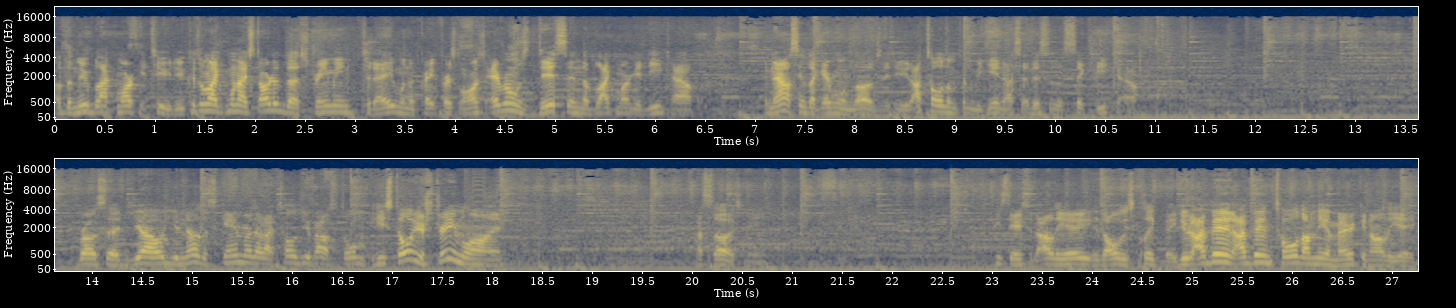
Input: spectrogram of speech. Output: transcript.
of the new black market too, dude? Because like when I started the streaming today, when the crate first launched, everyone was dissing the black market decal, and now it seems like everyone loves it, dude. I told them from the beginning, I said this is a sick decal. Bro said, yo, you know the scammer that I told you about stole he stole your streamline. That sucks, man. PCA said Allier is always clickbait. Dude, I've been I've been told I'm the American Allier, dude.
